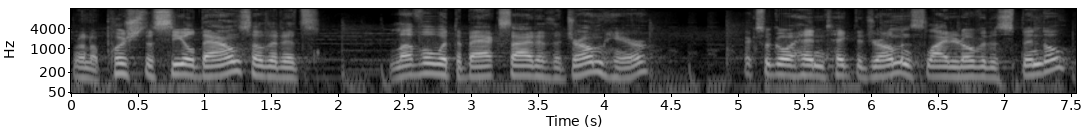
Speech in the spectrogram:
We're going to push the seal down so that it's level with the backside of the drum here. Next we'll go ahead and take the drum and slide it over the spindle.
